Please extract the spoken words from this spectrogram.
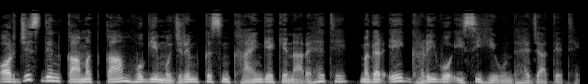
اور جس دن قامت کام ہوگی مجرم قسم کھائیں گے کہ نہ رہے تھے، مگر ایک گھڑی وہ اسی ہی اوندھے جاتے تھے۔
